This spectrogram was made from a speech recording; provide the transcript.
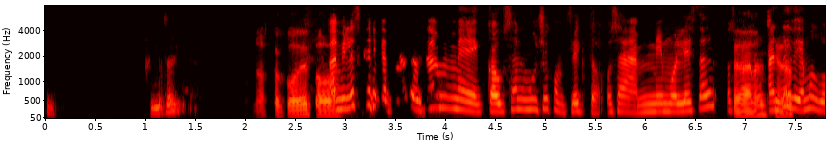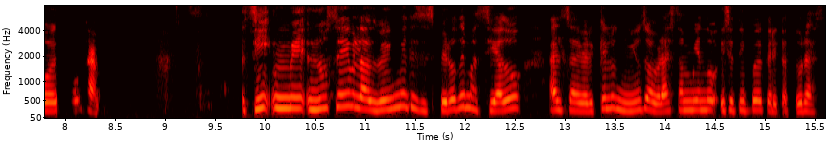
güey. Fuimos ahí. Nos tocó de todo. A mí las caricaturas ahorita me causan mucho conflicto, o sea, me molestan, o sea, antes veíamos Bob. Sí, me, no sé, las veo y me desespero demasiado al saber que los niños de ahora están viendo ese tipo de caricaturas.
